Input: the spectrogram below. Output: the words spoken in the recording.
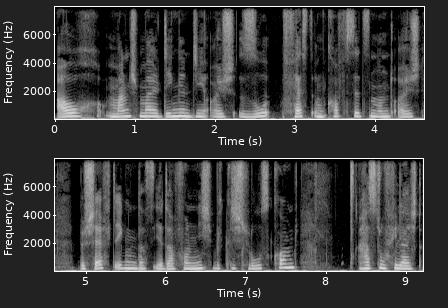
auch manchmal Dinge, die euch so fest im Kopf sitzen und euch beschäftigen, dass ihr davon nicht wirklich loskommt? Hast du vielleicht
